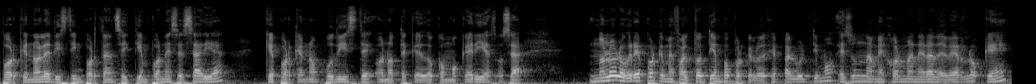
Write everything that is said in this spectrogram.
porque no le diste importancia y tiempo necesaria que porque no pudiste o no te quedó como querías. O sea, no lo logré porque me faltó tiempo, porque lo dejé para el último, es una mejor manera de verlo que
